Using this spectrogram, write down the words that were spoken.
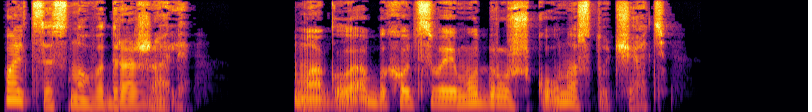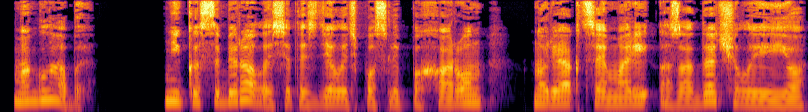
Пальцы снова дрожали. «Могла бы хоть своему дружку настучать». Могла бы. Ника собиралась это сделать после похорон, но реакция Мари озадачила ее,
